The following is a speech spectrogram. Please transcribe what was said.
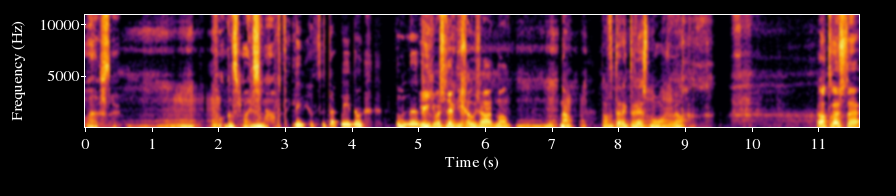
Luister. Volgens mij slaapt hij. Nee, dat is de tak niet doen. Doe nou. Jeetje, wat stuk die gozer hard, man. Nou, dan vertel ik de rest morgen wel. Wel rusten.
